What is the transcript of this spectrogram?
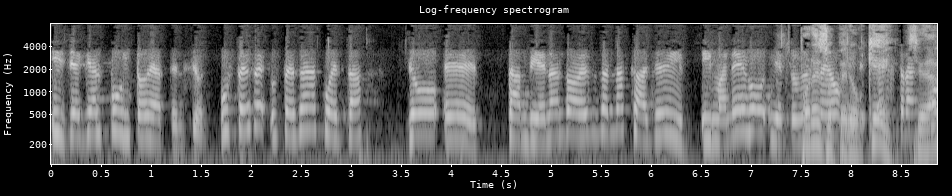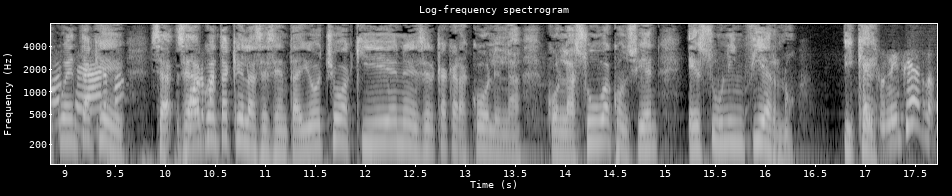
y llegue al punto de atención. Usted se, usted se da cuenta, yo eh, también ando a veces en la calle y, y manejo y entonces por eso veo, pero qué se da cuenta se que arma se, se da cuenta que la 68 aquí en eh, cerca Caracol en la con la suba con 100 es un infierno y qué es un infierno.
